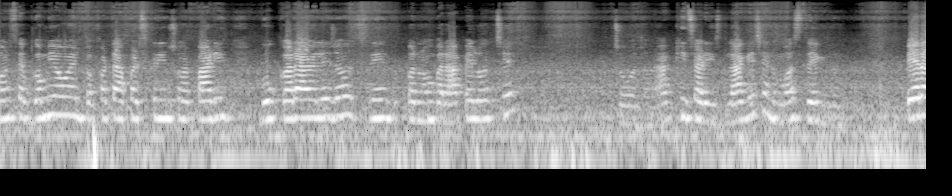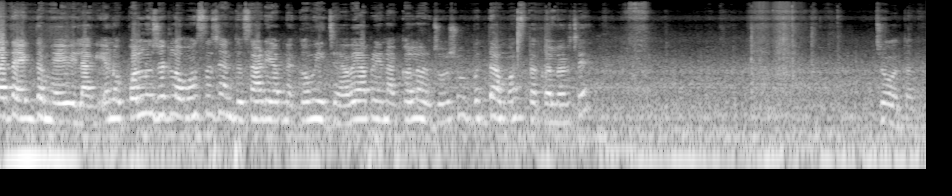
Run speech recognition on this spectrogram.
કોન્સેપ્ટ ગમ્યો હોય ને તો ફટાફટ સ્ક્રીનશોટ પાડી બુક કરાવી લેજો. સ્ક્રીન પર નંબર આપેલો જ છે. જુઓ તમે, આખી સાડી લાગે છે ને મસ્ત એકદમ. પહેરાતા એકદમ હેવી લાગે. એનો પલ્લુ જેટલો મસ્ત છે ને તો સાડી આપણે ગમી જાય. હવે આપણે એના કલર જોશું. બધા મસ્ત કલર છે. જો તમે.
